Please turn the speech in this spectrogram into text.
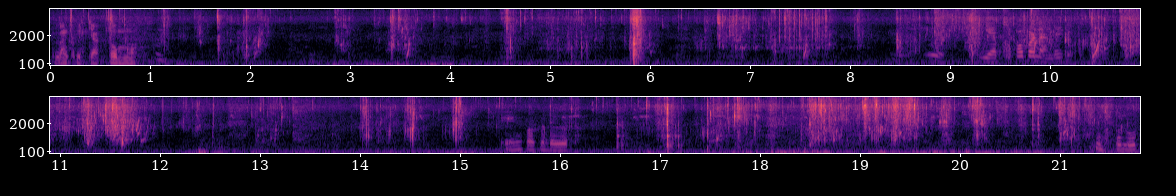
กำลังขึ้นจากต้มเนาะเหยียบเขาเข้าไปนั่นเลยเก่งปลากระเดิดนี่ปลาลุด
